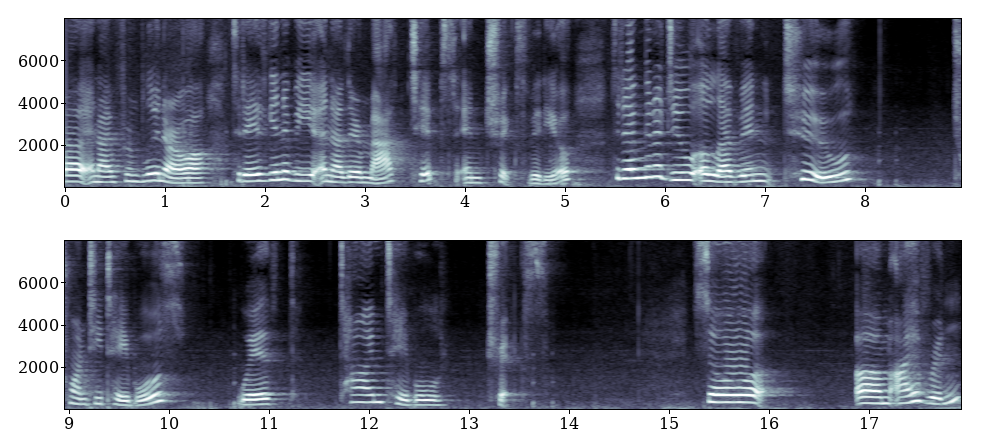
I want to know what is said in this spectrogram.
Uh, and I'm from Blue Narwhal. Today is going to be another math tips and tricks video. Today I'm going to do 11 to 20 tables with timetable tricks. So um, I have written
